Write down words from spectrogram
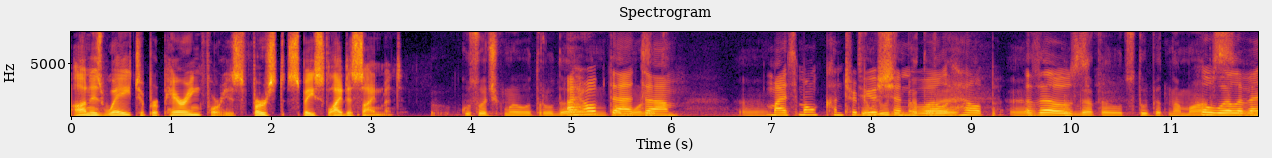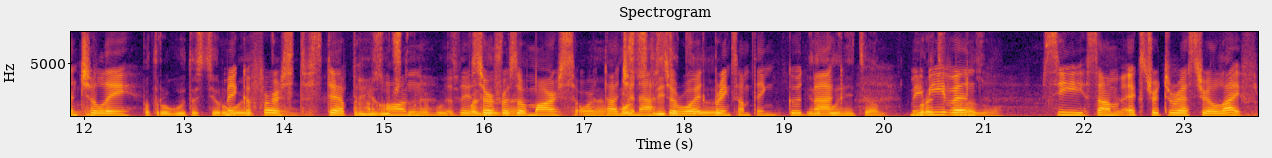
on his way to preparing for his first spaceflight assignment. I hope that um, my small contribution will help those who will eventually make a first step on the surface of Mars or touch an asteroid, bring something good back, maybe even see some extraterrestrial life.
